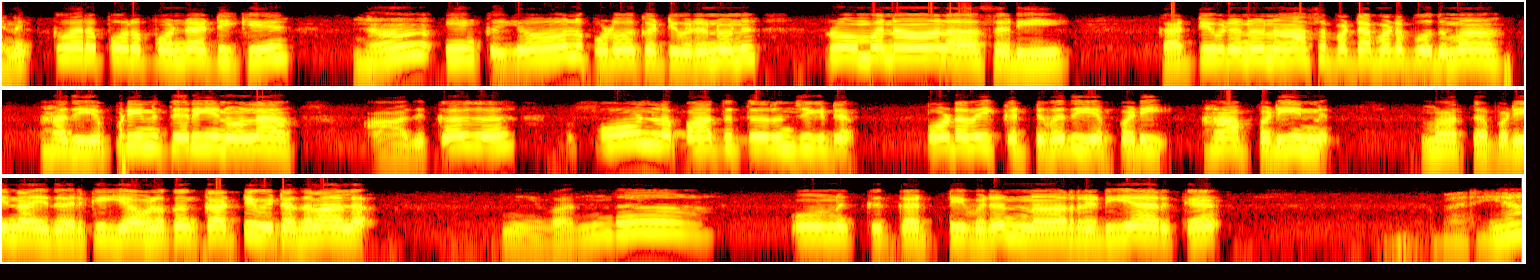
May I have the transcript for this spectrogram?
எனக்கு வர போற பொண்டாட்டிக்கு நான் என் கையால புடவை கட்டி விடணும்னு ரொம்ப நாள் ஆசைடி. கட்டி விடணும்னு ஆசைப்பட்டா பட போதுமா? அது எப்படின்னு தெரியணும்ல. அதுக்காக போன்ல பார்த்து தெரிஞ்சுக்கிட்டேன். புடவை கட்டுவது எப்படி அப்படின்னு. மற்றபடி நான் இது வரைக்கும் எவ்வளோக்கும் கட்டி விட்டதெல்லாம் இல்லை. நீ வந்தா உனக்கு கட்டி விட நான் ரெடியா இருக்கேன். வரியா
